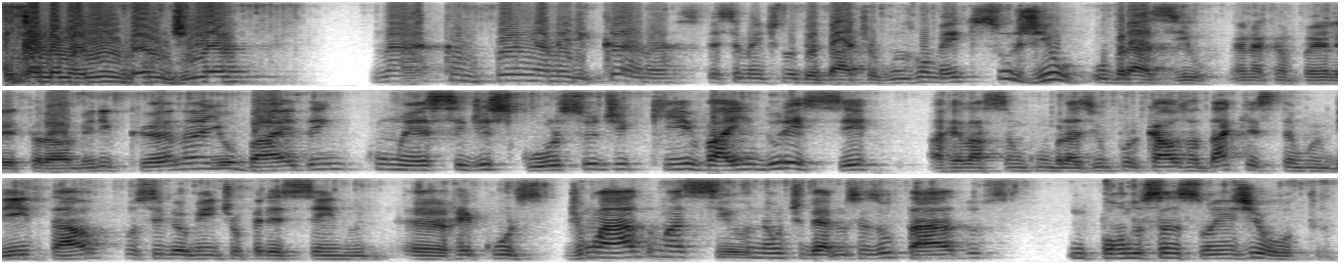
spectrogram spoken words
Ricardo Amorim, bom dia na campanha americana, especialmente no debate alguns momentos, surgiu o Brasil né, na campanha eleitoral americana e o Biden com esse discurso de que vai endurecer a relação com o Brasil por causa da questão ambiental, possivelmente oferecendo uh, recursos de um lado, mas se não tivermos resultados, impondo sanções de outro.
